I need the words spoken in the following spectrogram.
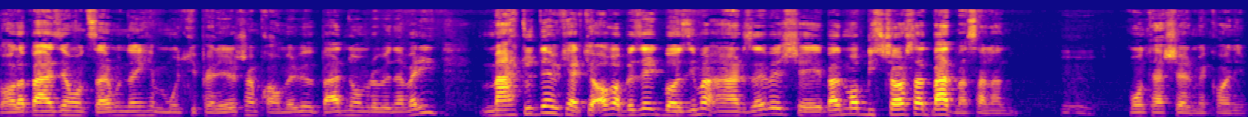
حالا بعضی منتظر موندن که multiplayer ش هم کامل بیاد بعد نمره بدن. ولی محدود نمی‌کرد که آقا بذارید بازی ما عرضه بشه بعد ما 24 ساعت بعد مثلا منتشر می‌کنیم.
